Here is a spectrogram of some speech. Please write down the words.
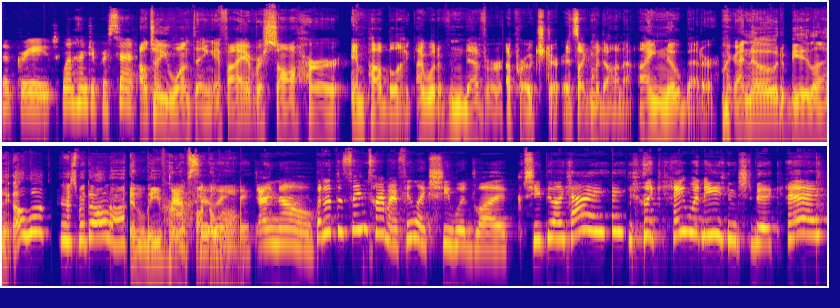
Agreed. 100%. I'll tell you one thing. If I ever saw her in public, I would have never approached her. It's like Madonna. I know better. Like, I know to be like, oh, look, here's Madonna and leave her Absolutely. the fuck alone. I know. But at the same time, I feel like she would like, she'd be like, hey, like, hey, Whitney. And she'd be like, hey,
